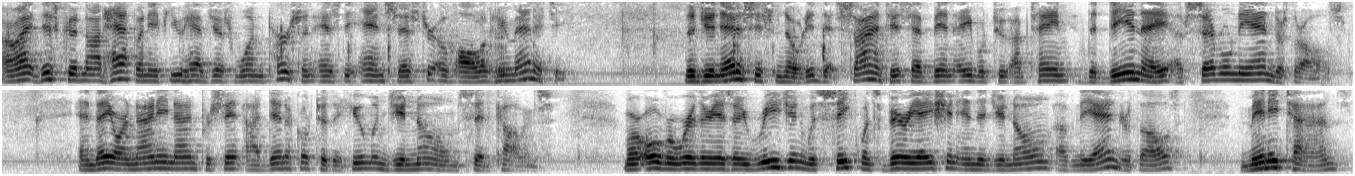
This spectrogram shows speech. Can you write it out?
Alright, this could not happen if you have just one person as the ancestor of all of humanity. The geneticists noted that scientists have been able to obtain the DNA of several Neanderthals, and they are 99% identical to the human genome, said Collins. Moreover, where there is a region with sequence variation in the genome of Neanderthals, many times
